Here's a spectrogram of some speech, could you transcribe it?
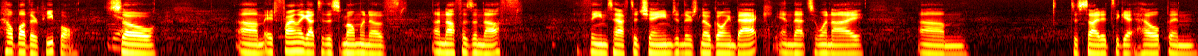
help other people. Yeah. So um, it finally got to this moment of enough is enough. Things have to change, and there's no going back. And that's when I um, decided to get help and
